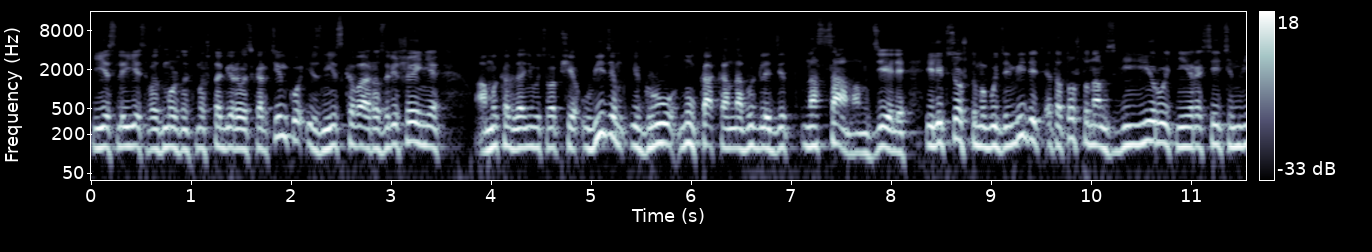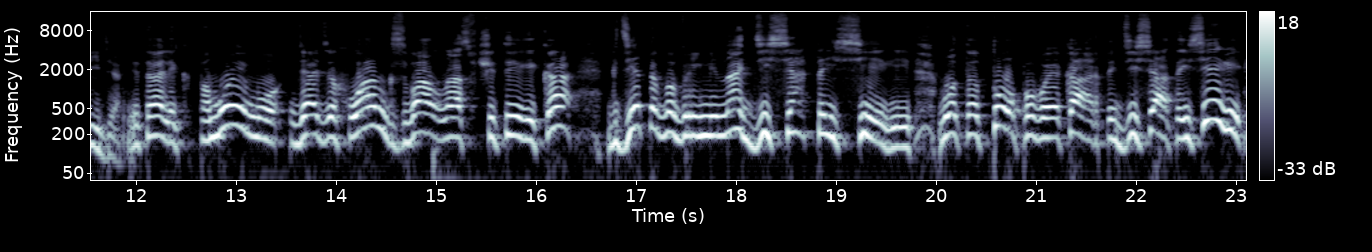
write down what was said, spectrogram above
и если есть возможность масштабировать картинку из низкого разрешения. А мы когда-нибудь вообще увидим игру, ну, как она выглядит на самом деле? Или все, что мы будем видеть, это то, что нам сгенерирует нейросеть NVIDIA? Виталик, по-моему, дядя Хуанг звал нас в 4К где-то во времена 10 серии. Вот э, топовые карты 10 серии,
